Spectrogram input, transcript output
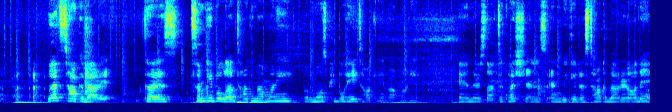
Let's talk about it. Because some people love talking about money, but most people hate talking about money. And there's lots of questions, and we could just talk about it all day.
